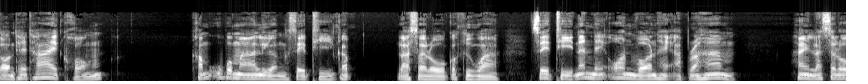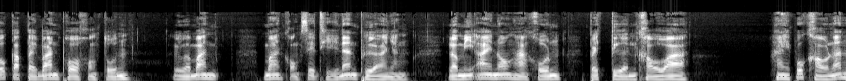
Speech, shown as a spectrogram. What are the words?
ตอนท้ายๆของคำอุปมาเรื่องเศรษฐีกับ ลาซาโรก็คือว่า เศรษฐีนั้นได้อ้อนวอนให้อับราฮัม ให้ลาซาโรกลับไปบ้านพ่อของตน หรือว่าบ้านบ้านของเศรษฐีนั่นเพื่ออย่าง เรามีไอ้น้องหาคนไปเตือนเขาว่า ให้พวกเขานั้น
